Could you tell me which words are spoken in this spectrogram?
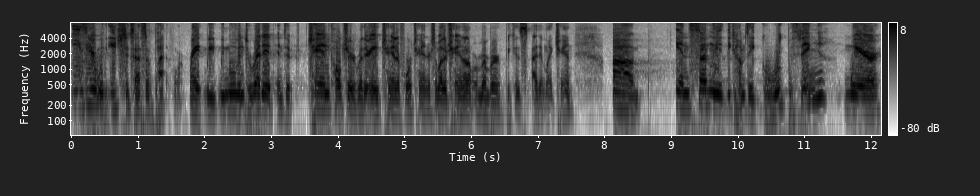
easier with each successive platform, right? We, we move into Reddit, into Chan culture, whether 8chan or 4chan or some other Chan, I don't remember because I didn't like Chan. Um, and suddenly it becomes a group thing where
